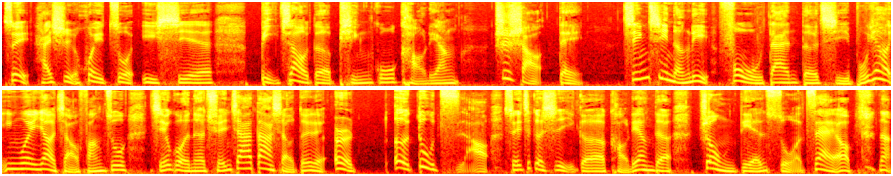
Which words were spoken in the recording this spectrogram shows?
所以还是会做一些比较的评估考量，至少得。经济能力负担得起，不要因为要缴房租，结果呢，全家大小都得饿饿肚子啊！所以这个是一个考量的重点所在哦。那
